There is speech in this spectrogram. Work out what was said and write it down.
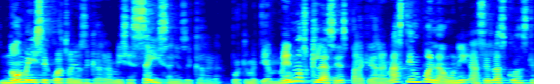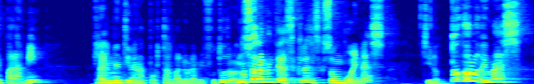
no me hice cuatro años de carrera, me hice seis años de carrera, porque metía menos clases para quedarme más tiempo en la uni, a hacer las cosas que para mí realmente iban a aportar valor a mi futuro. No solamente las clases que son buenas, sino todo lo demás.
